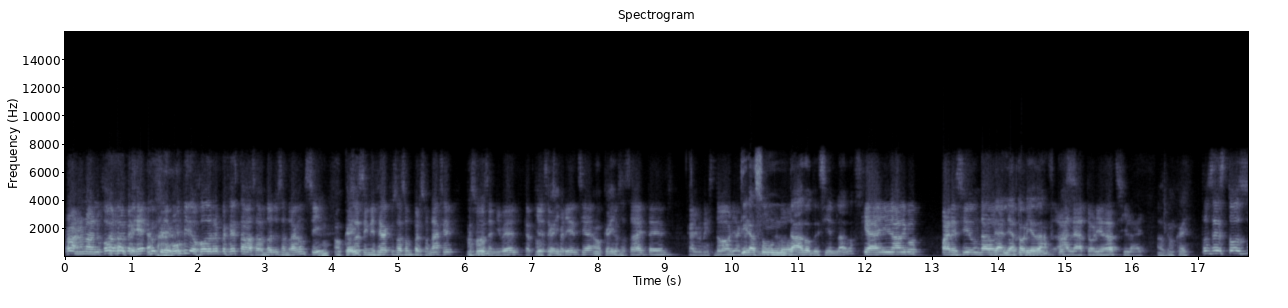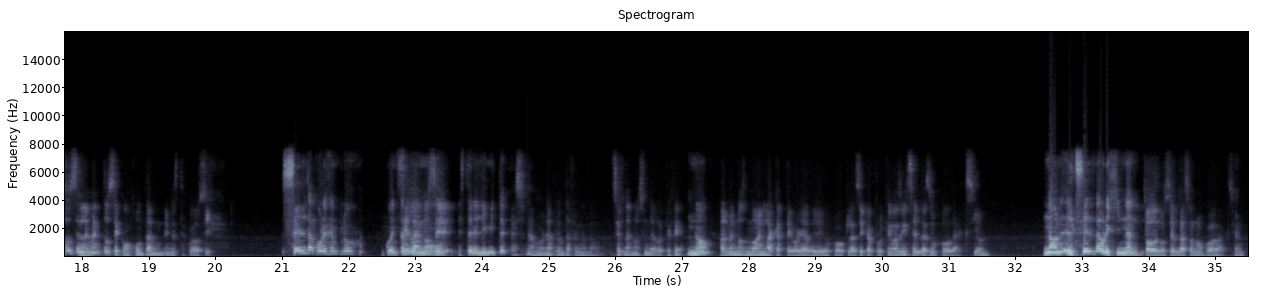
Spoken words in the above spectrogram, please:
bueno, no, el juego de RPG, un videojuego de RPG está basado en Dungeons and Dragons, sí. Ok. Eso significa que usas un personaje, que Ajá. subes de nivel, que adquieres experiencia, que usas items, que hay una historia, que Tiras hay un mundo, dado de 100 lados. que hay algo parecido a un dado De aleatoriedad, pues. Aleatoriedad sí la hay. Ok. Entonces, todos esos elementos se conjuntan en este juego, sí. Zelda, por ejemplo, cuenta Zelda como no sé- está en el límite. Es una buena pregunta, Fernando. Zelda no es un RPG. ¿No? Al menos no en la categoría de videojuego clásica, porque más bien Zelda es un juego de acción. No, el Zelda original. Todos los Zelda son un juego de acción.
